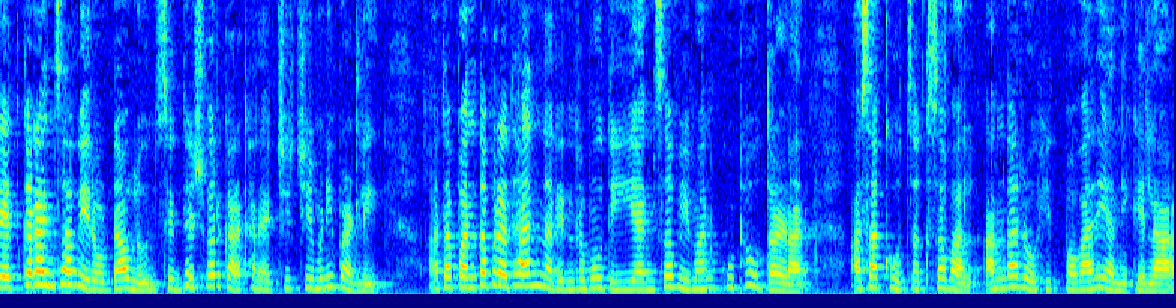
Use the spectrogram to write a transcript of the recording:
शेतकऱ्यांचा विरोध डावलून सिद्धेश्वर कारखान्याची चिमणी पाडली. आता पंतप्रधान नरेंद्र मोदी यांचं विमान कुठं उतरणार? असा खोचक सवाल आमदार रोहित पवार यांनी केला.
